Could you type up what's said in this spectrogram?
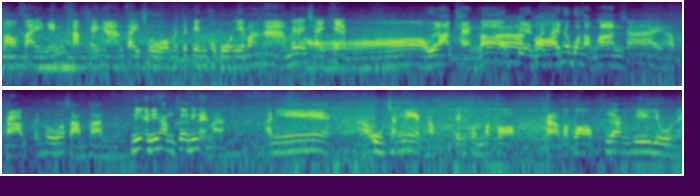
เราใส่เน้นขับใช้งานใส่โชว์ มันจะเป็นโทโบเอฟห้าไม่ได้ใช้แข่ง อ๋อ เวลาแข่งก็ก็เปลี่ยนไปถอด ใช้เทอร์โบสามพันใช่ครับ ครับ เป็นโทโบสามพันนี่อันนี้ทำเครื่องที่ไหนมา อันนี้อู่ช่างเนตรครับ เป็นคนประกอบครับประกอบเครื่องที่อยู่ใน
